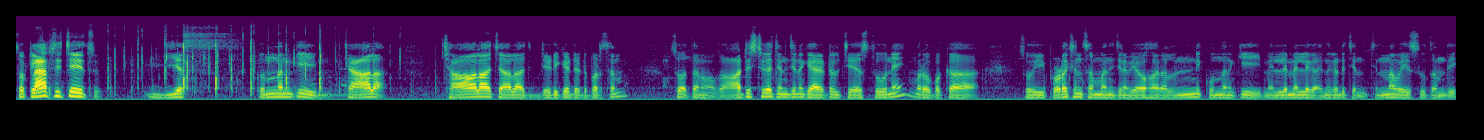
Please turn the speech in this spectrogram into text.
సో క్లాప్స్ ఇచ్చేయచ్చు. ఎస్ కుందన్కి చాలా చాలా చాలా డెడికేటెడ్ పర్సన్ సో తను ఒక ఆర్టిస్ట్గా చిన్న చిన్న క్యారెక్టర్లు చేస్తూనే మరోపక్క సో ఈ ప్రొడక్షన్ సంబంధించిన వ్యవహారాలన్నీ కుందనికి మెల్లమెల్లగా ఎందుకంటే చిన్న చిన్న వయసు తంది.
